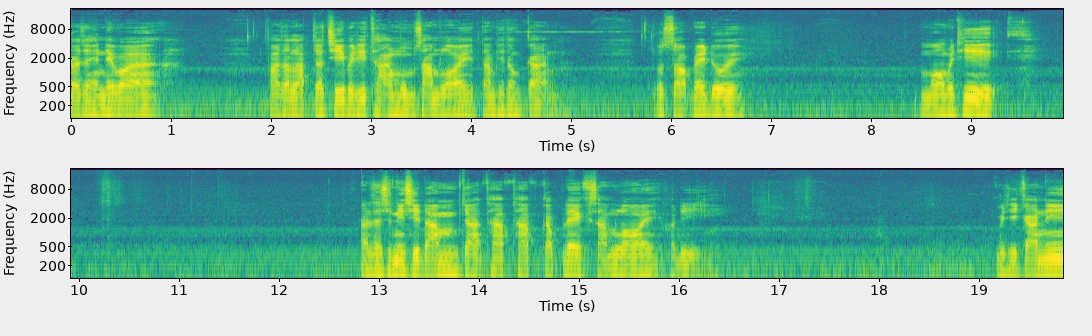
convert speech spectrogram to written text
ก็จะเห็นได้ว่า ฝาตลับจะชี้ไปทิศทางมุม 300 ตามที่ต้องการ ตรวจสอบได้โดย มองไปที่อัญชนีสีดำจะทาบทับกับเลข 300 พอดี วิธีการนี้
